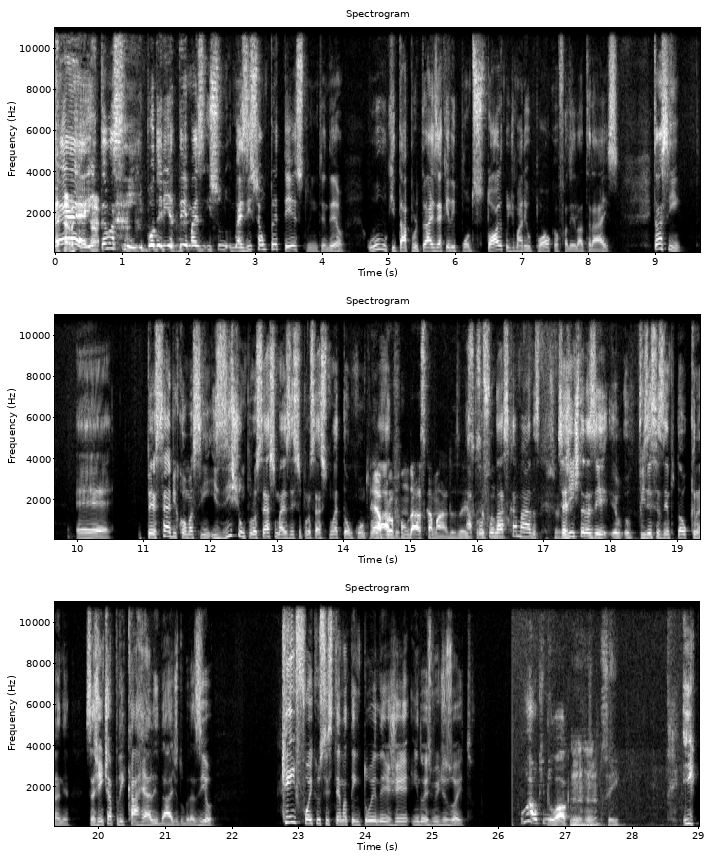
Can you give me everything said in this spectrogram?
é, então assim, e poderia ter, mas isso, mas isso é um pretexto, entendeu? O que está por trás é aquele ponto histórico de Mariupol, que eu falei lá atrás. Então, assim, é, percebe como assim, existe um processo, mas esse processo não é tão É controlado? aprofundar as camadas. É isso aprofundar as que você falou. camadas. Se a gente trazer, eu, eu fiz esse exemplo da Ucrânia, se a gente aplicar a realidade do Brasil, quem foi que o sistema tentou eleger em 2018? O Alckmin. Do Alckmin. Uhum, Sim. E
